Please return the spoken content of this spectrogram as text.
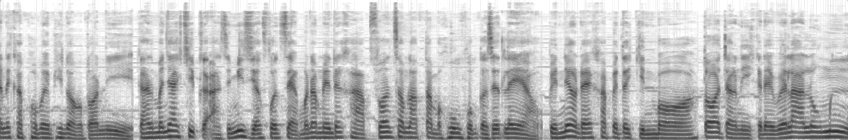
งๆนะครับพ่อแม่พี่น้องตอนนี้ การบรรยายคลิปก็อาจจะมีเสียงฝนแสกมานำในเด้อครับส่วนสำหรับตำบักฮุงผมก็เสร็จแล้วเป็นแนวใดครับเป็นตะกินบอต่อจากนี้ก็ได้เวลาลงมือ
